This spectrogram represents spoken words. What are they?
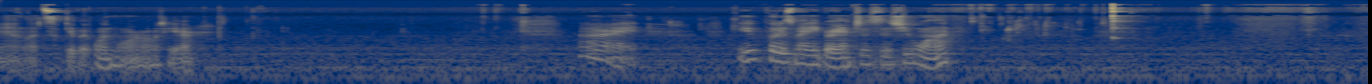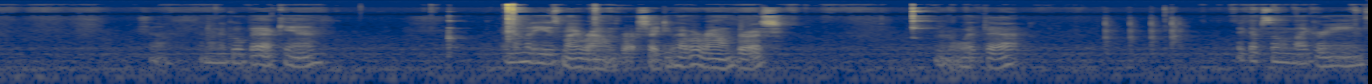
And let's give it one more out here. All right, you put as many branches as you want. So I'm gonna go back in and I'm gonna use my round brush. I do have a round brush. I'm gonna wet that. Pick up some of my greens,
